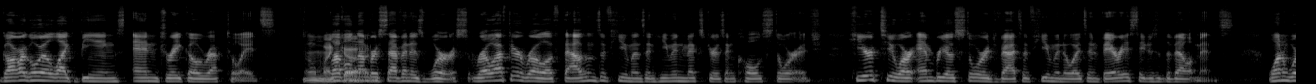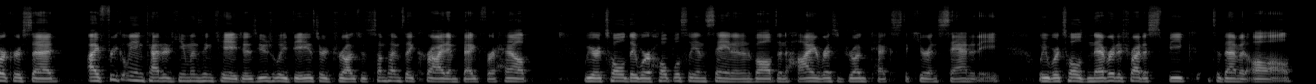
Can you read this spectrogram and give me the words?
gargoyle like beings, and Draco reptoids. Oh my Level God. number seven is worse. Row after row of thousands of humans and human mixtures in cold storage. Here, too, are embryo storage vats of humanoids in various stages of developments. One worker said, I frequently encountered humans in cages, usually dazed or drugged, but sometimes they cried and begged for help. We are told they were hopelessly insane and involved in high risk drug texts to cure insanity. We were told never to try to speak to them at all.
